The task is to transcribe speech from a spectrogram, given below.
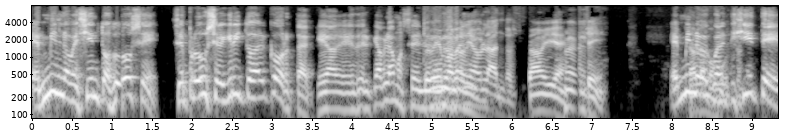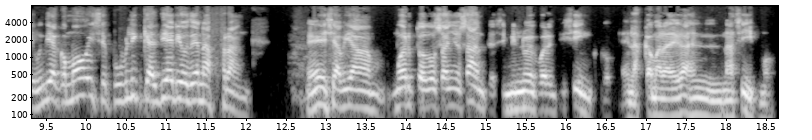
En 1912 se produce el grito de Alcorta, que, eh, del que hablamos el Estuvimos hablando, está muy bien, sí. En 1947, un día como hoy, se publica el diario de Ana Frank. Eh, Ella había muerto dos años antes, en 1945, en las cámaras de gas del nazismo.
